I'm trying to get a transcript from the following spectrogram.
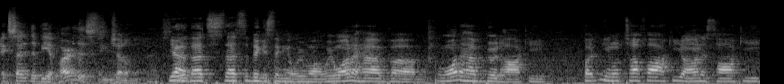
excited to be a part of this thing, gentlemen. Yeah, that's that's the biggest thing that we want. We want to have um, we want to have good hockey, but you know, tough hockey, honest hockey.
